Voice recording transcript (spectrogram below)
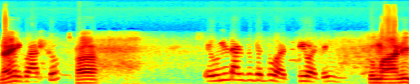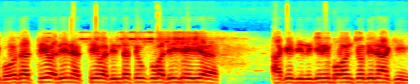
નહીં? વાત કહું? હા. એવું નહીં લાગતું કે તું હસતી વધી. તું માની ભોસ હદથી વધી ને હદથી વધીને તો તું વધી જઈ આખી જિંદગીની બોન ચોદી નાખી.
